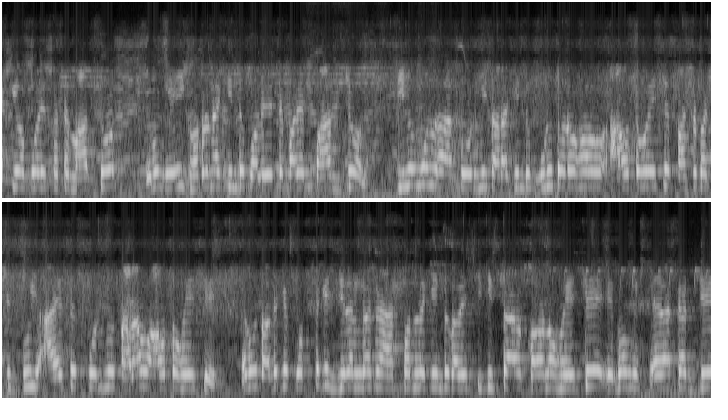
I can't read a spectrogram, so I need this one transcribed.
একে অপরের সাথে মারধর এবং এই ঘটনা কিন্তু বলা যেতে পারে পাঁচজন তৃণমূল কর্মী তারা কিন্তু গুরুতর আহত হয়েছে। পাশাপাশি দুই আইএসএফ কর্মীও তারাও আহত হয়েছে এবং তাদেরকে প্রত্যেকে জিরানগাছা হাসপাতালে কিন্তু তাদের চিকিৎসা করানো হয়েছে এবং এলাকার যে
